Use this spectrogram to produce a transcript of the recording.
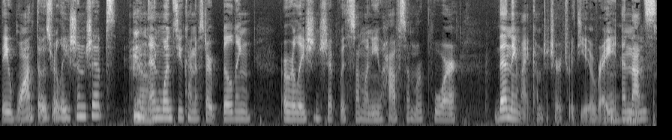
they want those relationships. and once you kind of start building a relationship with someone you have some rapport, then they might come to church with you, right? And mm-hmm. that's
